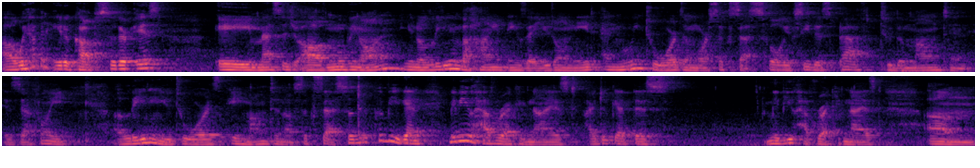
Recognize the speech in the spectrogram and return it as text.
Uh, we have an Eight of Cups, so there is a message of moving on, you know, leaving behind things that you don't need and moving towards a more successful. You see, this path to the mountain is definitely uh, leading you towards a mountain of success. So there could be, again, maybe you have recognized, I do get this, maybe you have recognized um,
